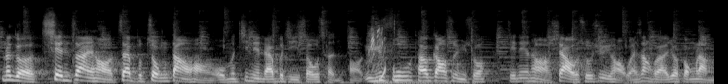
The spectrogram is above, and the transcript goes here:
那个现在哈再不种稻哈，我们今年来不及收成哈。渔夫他会告诉你说，今天哈下午出去哈，晚上回来就风浪。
